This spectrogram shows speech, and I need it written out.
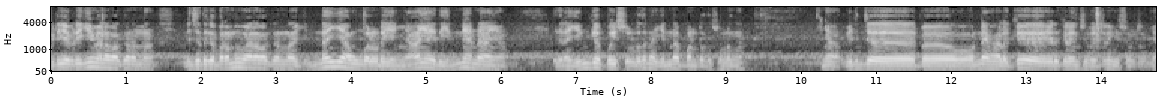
விடிய விடியும் வேலை பார்க்கணுமா? விடிஞ்சதுக்கு அப்புறமும் வேலை பார்க்கணுமா? என்னையா உங்களுடைய நியாயம்? இது என்ன நியாயம்? இதை நான் எங்கே போய் சொல்கிறது நான் என்ன பண்ணுறது சொல்லுங்கள் ஏன்? விடிஞ்ச இப்போ ஒன்னே காலுக்கு எடுக்கிறேன்னு சொல்லிட்டு நீங்கள் சொல்கிறீங்க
